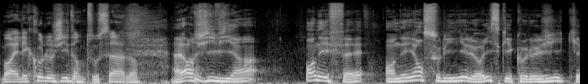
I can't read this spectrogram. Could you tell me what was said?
Bon, et l'écologie dans tout ça alors? Alors j'y viens. En effet, en ayant souligné le risque écologique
